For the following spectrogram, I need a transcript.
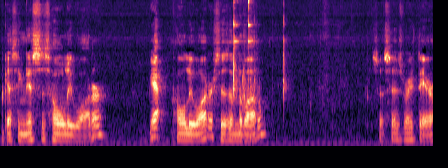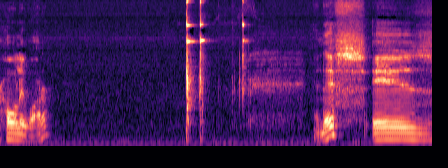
I'm guessing this is holy water. Yeah, holy water says on the bottom. So it says right there, holy water. And this is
